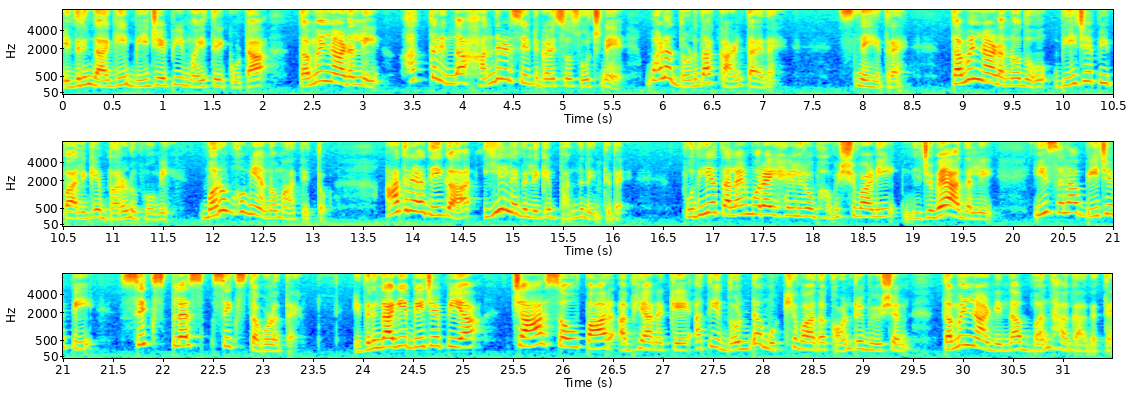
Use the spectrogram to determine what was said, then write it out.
ಇದರಿಂದಾಗಿ ಬಿಜೆಪಿ ಮೈತ್ರಿಕೂಟ ತಮಿಳುನಾಡಲ್ಲಿ ಹತ್ತರಿಂದ ಹನ್ನೆರಡು ಸೀಟ್ ಗಳಿಸೋ ಸೂಚನೆ ಬಹಳ ದೊಡ್ಡದಾಗಿ ಕಾಣ್ತಾ ಇದೆ. ಸ್ನೇಹಿತರೆ, ತಮಿಳುನಾಡು ಅನ್ನೋದು ಬಿ ಜೆ ಪಿ ಪಾಲಿಗೆ ಬರಡು ಭೂಮಿ, ಮರುಭೂಮಿ ಅನ್ನೋ ಮಾತಿತ್ತು. ಆದರೆ ಅದೀಗ ಈ ಲೆವೆಲ್ಲಿಗೆ ಬಂದು ನಿಂತಿದೆ. ಪುದಿಯ ತಲೆಮುರೈ ಹೇಳಿರೋ ಭವಿಷ್ಯವಾಣಿ ನಿಜವೇ ಆದಲ್ಲಿ ಈ ಸಲ B J P six plus six ತಗೊಳುತ್ತೆ. ಇದರಿಂದಾಗಿ ಬಿ ಜೆ ಪಿಯ ಚಾರ್ ಸೌ ಪಾರ್ ಅಭಿಯಾನಕ್ಕೆ ಅತಿ ದೊಡ್ಡ ಮುಖ್ಯವಾದ ಕಾಂಟ್ರಿಬ್ಯೂಷನ್ ತಮಿಳ್ನಾಡಿನಿಂದ ಬಂದ ಹಾಗಾಗತ್ತೆ.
